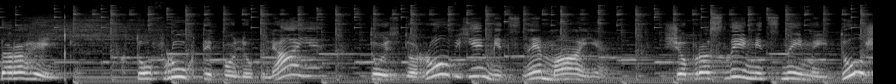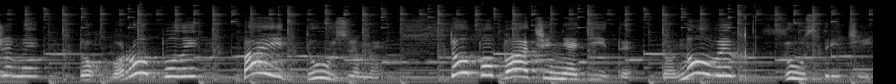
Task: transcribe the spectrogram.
дорогенькі, хто фрукти полюбляє, той здоров'я міцне має. Щоб росли міцними й дужими, до хвороб були байдужими. До побачення, діти, до нових зустрічей!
